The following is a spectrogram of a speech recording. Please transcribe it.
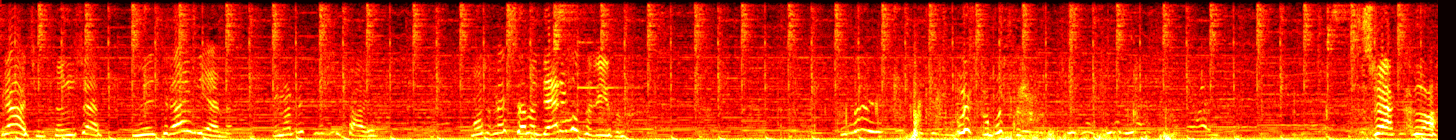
Прячемося, ну все, не теряй время. Вона быстро читає. Може ми ще на дерево заліземо? Быстро, быстро. Жека,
